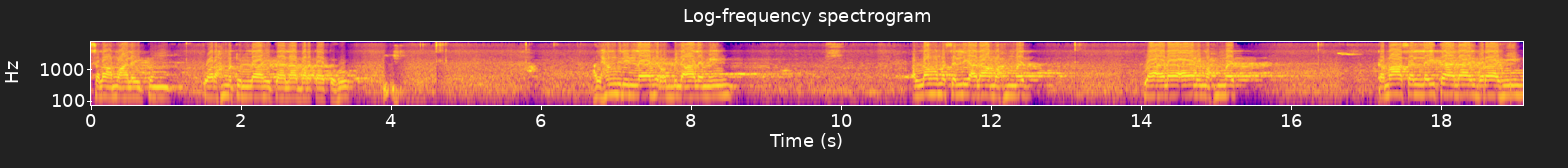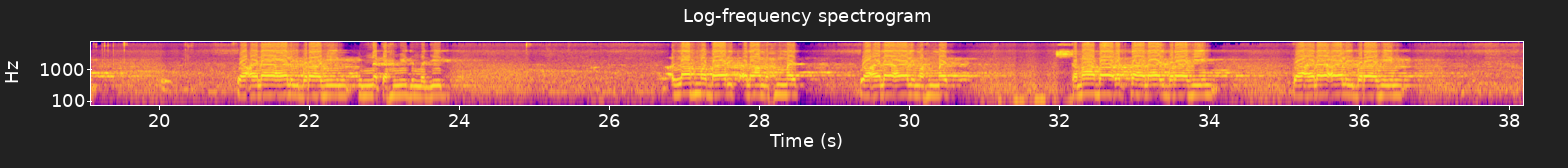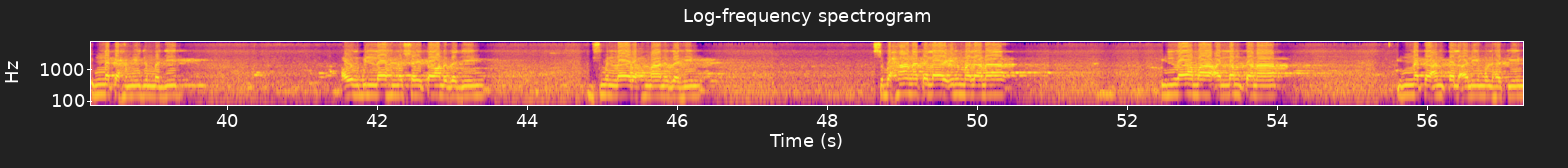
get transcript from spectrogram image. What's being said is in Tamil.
السلام عليكم ورحمة الله تعالى وبركاته. الحمد لله رب العالمين. اللهم صل على محمد وعلى آل محمد كما صليت على إبراهيم وعلى آل إبراهيم إنك حميد مجيد. اللهم بارك على محمد وعلى آل محمد كما باركت على إبراهيم وعلى آل إبراهيم إنك حميد مجيد. أعوذ بالله من الشيطان الرجيم. بسم الله الرحمن الرحيم. سبحانك لا علم لنا إلا ما علمتنا. إنك أنت العليم الحكيم.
